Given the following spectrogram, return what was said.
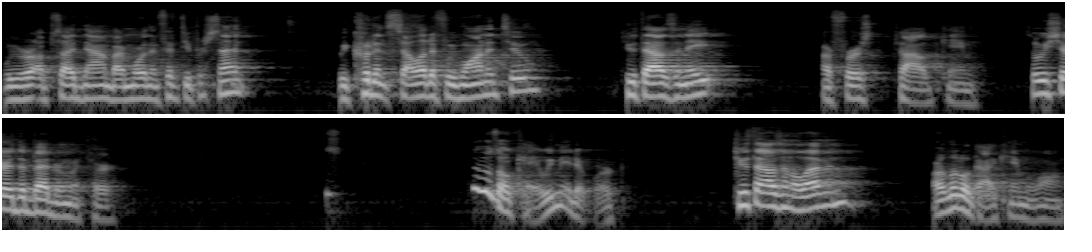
We were upside down by more than 50%. We couldn't sell it if we wanted to. 2008, our first child came. So we shared the bedroom with her. It was okay. We made it work. 2011, our little guy came along.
